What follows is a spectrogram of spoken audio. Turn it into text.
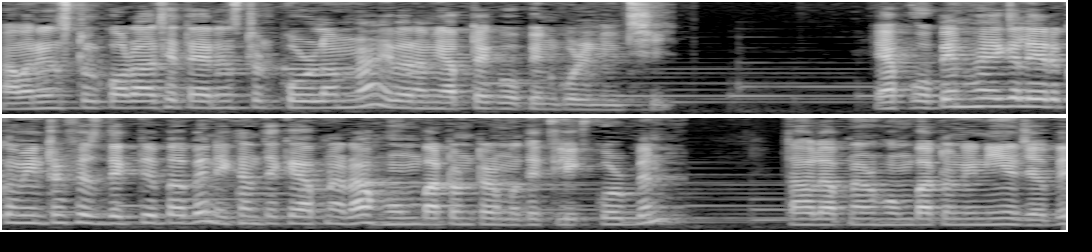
আমার ইনস্টল করা আছে, তাই ইনস্টল করলাম না। এবার আমি অ্যাপটাকে ওপেন করে নিচ্ছি। অ্যাপ ওপেন হয়ে গেলে এরকম ইন্টারফেস দেখতে পাবেন। এখান থেকে আপনারা হোম বাটনটার মধ্যে ক্লিক করবেন। তাহলে আপনার হোম বাটনে নিয়ে যাবে।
